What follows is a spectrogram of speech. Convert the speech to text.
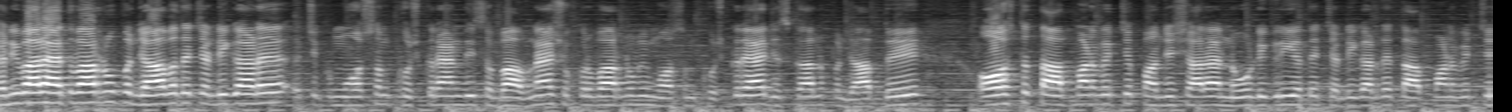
ਸ਼ਨੀਵਾਰ ਐਤਵਾਰ ਨੂੰ ਪੰਜਾਬ ਅਤੇ ਚੰਡੀਗੜ੍ਹ 'ਚ ਮੌਸਮ ਖੁਸ਼ਕ ਰਹਿਣ ਦੀ ਸੰਭਾਵਨਾ ਹੈ। ਸ਼ੁੱਕਰਵਾਰ ਨੂੰ ਵੀ ਮੌਸਮ ਖੁਸ਼ਕ ਰਿਹਾ ਜਿਸ ਕਾਰਨ ਪੰਜਾਬ ਦੇ ਔਸਤ ਤਾਪਮਾਨ ਵਿੱਚ 5.9 ਡਿਗਰੀ ਅਤੇ ਚੰਡੀਗੜ੍ਹ ਦੇ ਤਾਪਮਾਨ ਵਿੱਚ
